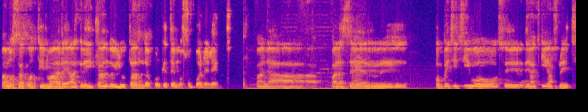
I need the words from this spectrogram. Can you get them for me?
vamos a continuar acreditando y luchando porque tenemos un buen elenco. Para, para ser eh, competitivos eh, de aquí a frente,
